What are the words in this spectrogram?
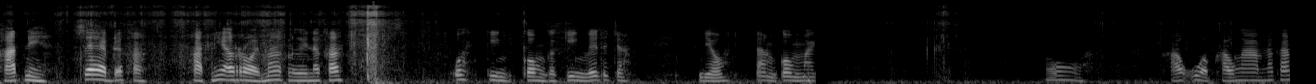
ผัดนี่แซ่บด้วยค่ะ ผัดนี่อร่อยมากเลยนะคะโอ้ยกิ่งกล้องกับกิ่งเลยเด้อจ้ะเดี๋ยวตั้งกล้องมาโอ้ขาวอวบขาวงามนะคะ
